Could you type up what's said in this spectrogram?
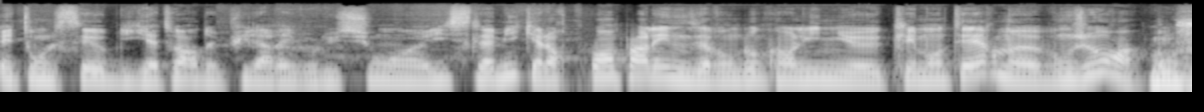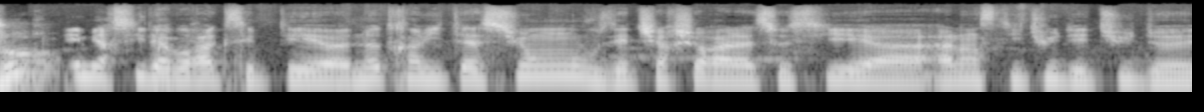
est, on le sait, obligatoire depuis la révolution euh, islamique. Alors, pour en parler, nous avons donc en ligne Clément Terme. bonjour. Bonjour. Et merci d'avoir accepté notre invitation. Vous êtes chercheur à l'associé à, à l'Institut d'études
